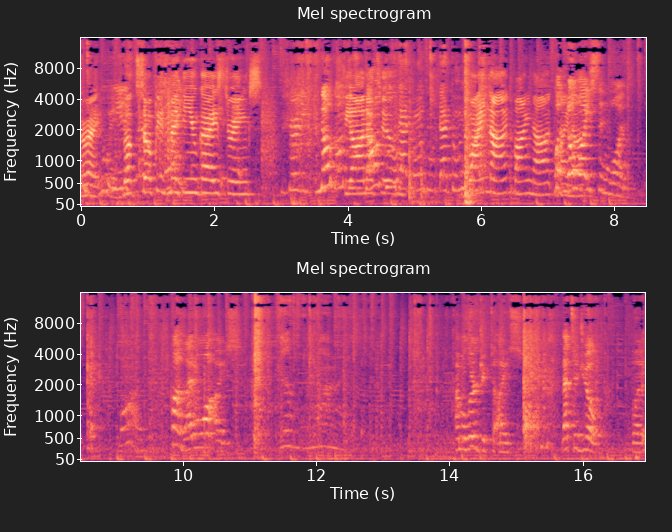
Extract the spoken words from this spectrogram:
All right. Look, Sophie's making you guys drinks. No, don't, Fiona don't too. do that. Don't do that. Don't do Why not? Why not? Put Why no not? ice in one. Why? Cause I don't want ice. I'm allergic to ice. That's a joke, but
